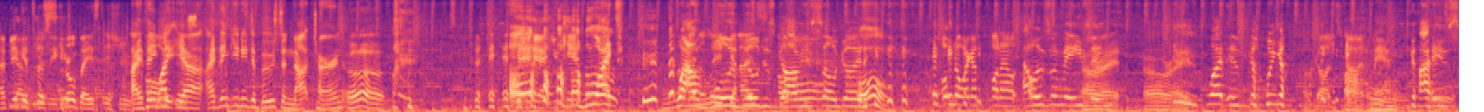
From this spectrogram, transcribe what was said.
I I think out it's a skill-based issue. I think, Oh, you, yeah, I think you need to boost and not turn. Oh. Yeah, yeah, you can't. What? Wow, In the lead, Bullet Bill just got me Oh. so good. Oh. Oh no, I got spun out. That was amazing. All right. All right. What is going on? Oh god, Oh man. Guys,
